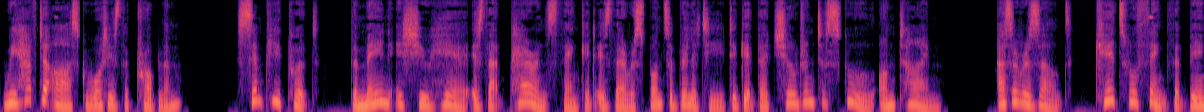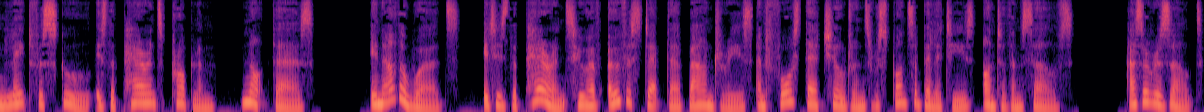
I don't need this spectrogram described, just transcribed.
we have to ask what is the problem? Simply put, the main issue here is that parents think it is their responsibility to get their children to school on time. As a result, kids will think that being late for school is the parents' problem, not theirs. In other words, it is the parents who have overstepped their boundaries and forced their children's responsibilities onto themselves. As a result,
